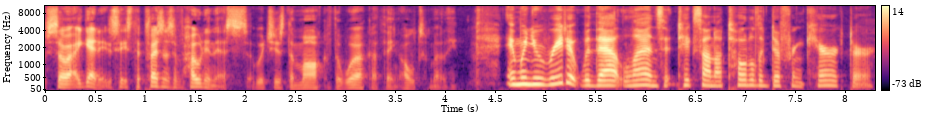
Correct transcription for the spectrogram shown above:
So again, it's, it's the presence of holiness which is the mark of the work, I think, ultimately. And when you read it with that lens, it takes on a totally different character.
